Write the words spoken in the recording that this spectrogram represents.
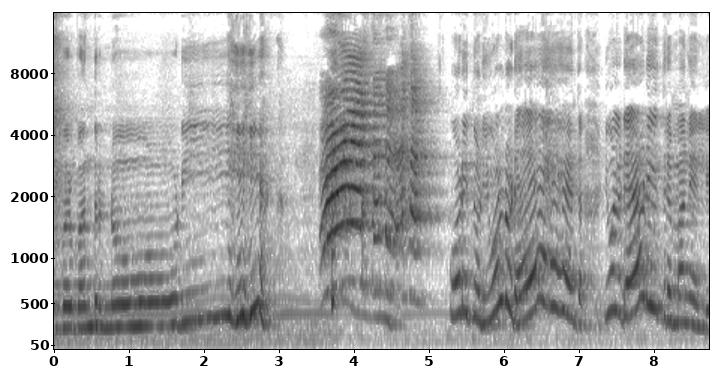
ಒಬ್ಬರು ಬಂದರು ನೋಡಿ. ಓಡಿದ್ ನೋಡಿ, ಇವಳು ನೋಡಿ ಅಂತ. ಇವಳು ಡ್ಯಾಡಿ ಇದ್ರೆ ಮನೆಯಲ್ಲಿ,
